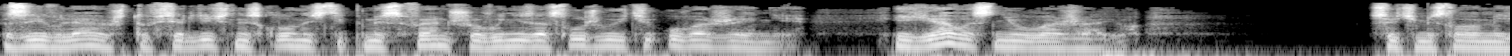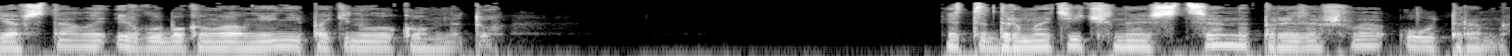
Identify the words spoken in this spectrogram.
Заявляю, что в сердечной склонности к мисс Фэншу вы не заслуживаете уважения, и я вас не уважаю. С этими словами я встала и в глубоком волнении покинула комнату. Эта драматичная сцена произошла утром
